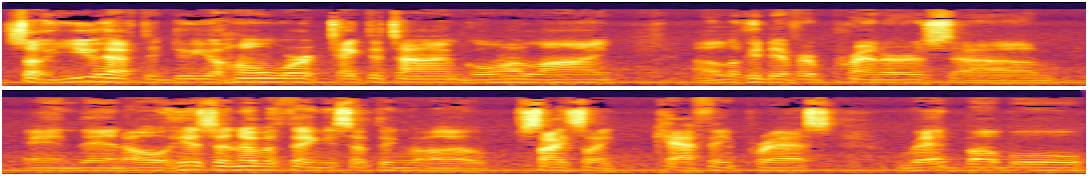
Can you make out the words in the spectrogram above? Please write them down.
So you have to do your homework, take the time, go online, uh, look at different printers. Um, and then, oh, here's another thing. Is something uh, sites like Cafe Press, Redbubble,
